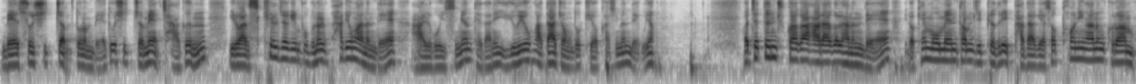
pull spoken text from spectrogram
매수 시점 또는 매도 시점에 작은 이러한 스킬적인 부분을 활용하는데 알고 있으면 대단히 유용하다 정도 기억하시면 되고요. 어쨌든 주가가 하락을 하는데 이렇게 모멘텀 지표들이 바닥에서 터닝하는 그러한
